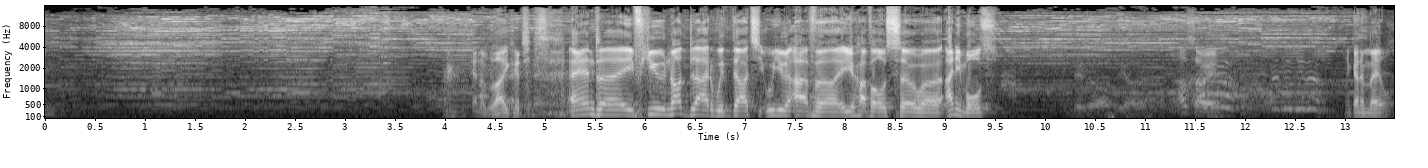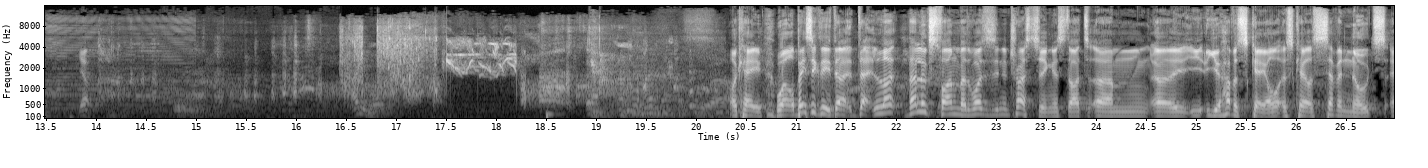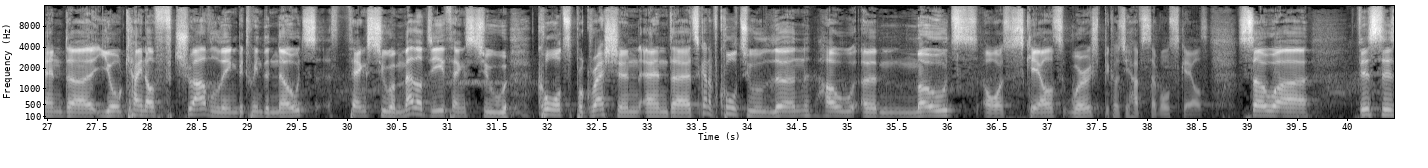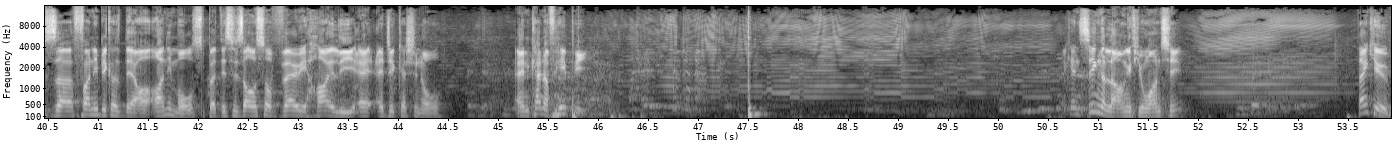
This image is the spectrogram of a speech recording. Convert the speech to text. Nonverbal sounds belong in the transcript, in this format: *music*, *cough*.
*laughs* kind of like it. And uh, if you're not glad with that, you have uh, you have also uh, animals. Oh, sorry. I got a mail. Yep. Okay, well, basically that, that, that, looks fun, but what is interesting is that um, uh, you, have a scale, a scale of seven notes, and uh, you're kind of traveling between the notes thanks to a melody, thanks to chords progression, and uh, it's kind of cool to learn how um, modes or scales works because you have several scales. So uh, this is uh, funny because they are animals, but this is also very highly educational and kind of hippie. You can sing along if you want to. Thank you.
